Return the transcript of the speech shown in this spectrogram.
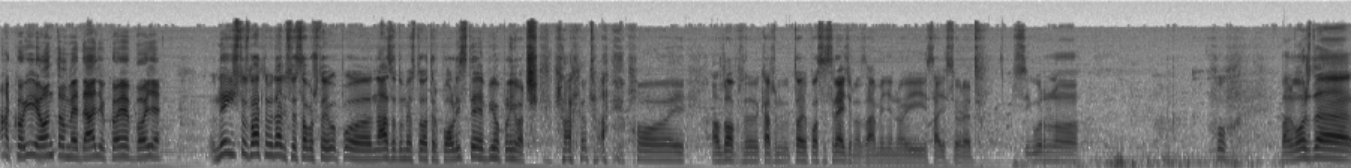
Ako i on to medalju, koje je bolje? Ne, isto zlatna medalja, sve samo što je nazad umesto vaterpoliste bio plivač. Tako da, ovaj, ali dobro, kažem, to je posle sređeno, zamenjeno i sad je sve u redu. Sigurno, uh, pa možda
